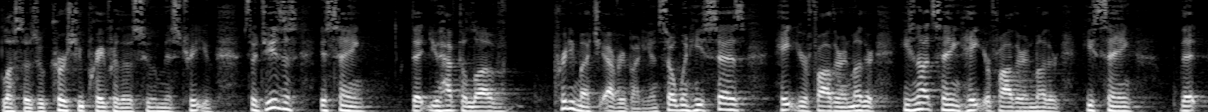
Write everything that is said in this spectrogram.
Bless those who curse you. Pray for those who mistreat you. So Jesus is saying that you have to love pretty much everybody. And so when he says hate your father and mother, he's not saying hate your father and mother. He's saying that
